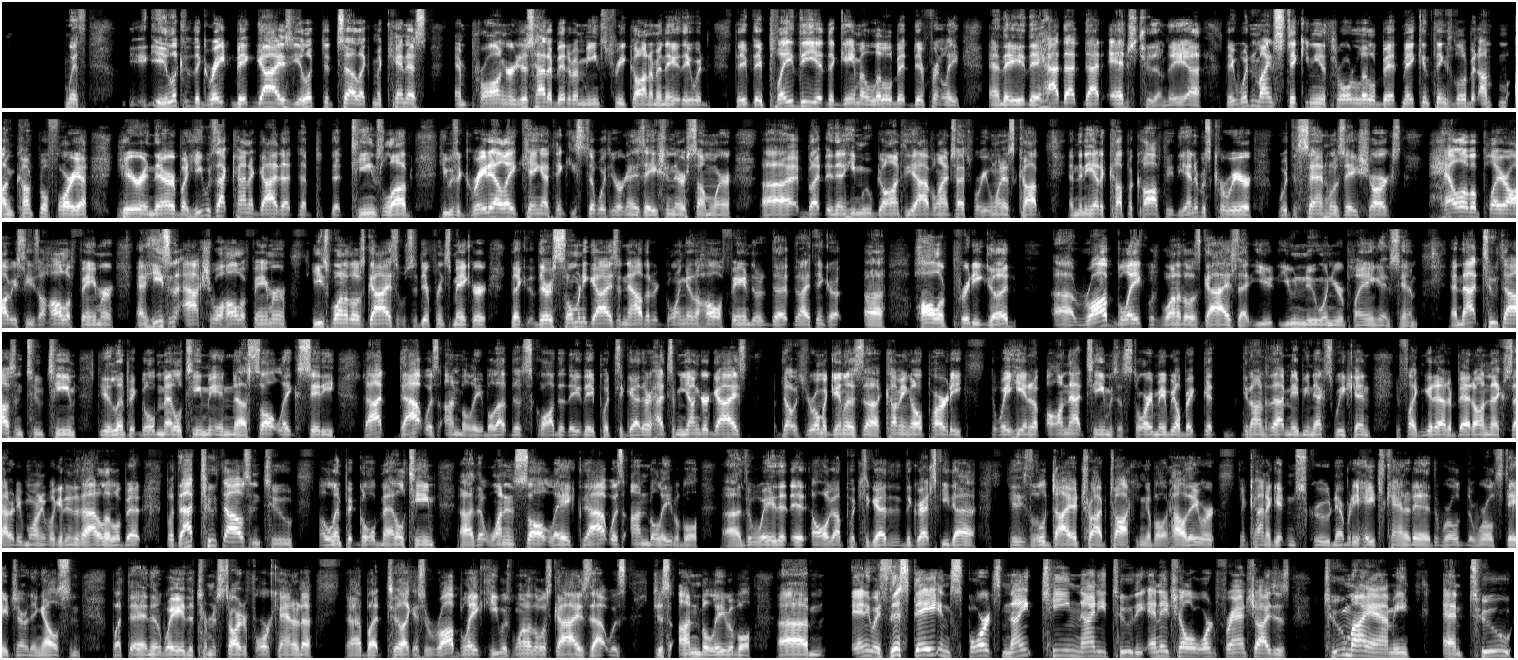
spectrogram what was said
with you look at the great big guys. You looked at uh, like MacInnis and Pronger, just had a bit of a mean streak on them, and they they would they they played the the game a little bit differently, and they they had that that edge to them. They uh they wouldn't mind sticking you throat a little bit, making things a little bit un- uncomfortable for you here and there. But he was that kind of guy that that that teams loved. He was a great LA King. I think he's still with the organization there somewhere. Uh, but then he moved on to the Avalanche. That's where he won his cup, and then he had a cup of coffee at the end of his career with the San Jose Sharks. Hell of a player. Obviously, he's a Hall of Famer and he's an actual Hall of Famer. He's one of those guys that was a difference maker. Like there's so many guys and now that are going in the Hall of Fame that, that, that I think are uh, Hall of pretty good. Uh, Rob Blake was one of those guys that you you knew when you were playing against him. And that 2002 team, the Olympic gold medal team in uh, Salt Lake City, that that was unbelievable. That the squad that they, they put together had some younger guys that was Jarome Iginla's uh, coming out party. The way he ended up on that team is a story. Maybe I'll get get onto that maybe next weekend if I can get out of bed on next Saturday morning. We'll get into that a little bit. But that 2002 Olympic gold medal team uh, that won in Salt Lake, that was unbelievable. Uh, the way that it all got put together. The Gretzky, uh, his little diatribe talking about how they were they're kind of getting screwed and everybody hates Canada, the world, the world stage, and everything else. And but the, and the way the tournament started for Canada. Uh, but like I said, Rob Blake, he was one of those guys that was just unbelievable. Um, anyways, this day in sports, 1992, the NHL award franchises to Miami and to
